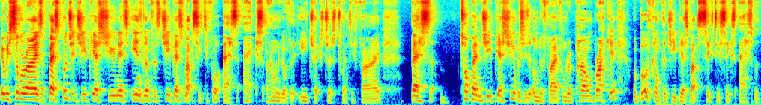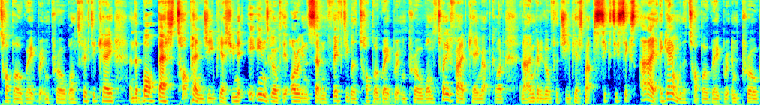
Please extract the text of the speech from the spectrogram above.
if we summarise, best budget GPS unit. Ian's going for the GPS Map 64SX, and I'm going to go for the eTrex Touch 25 best top end GPS unit, which is under £500 bracket. We're both gone for the GPS Map 66S with the Topo Great Britain Pro 150k, and the best top end GPS unit, Ian's going for the Oregon 750 with a Topo Great Britain Pro 125k map card, and I'm going to go for the GPS Map 66i again with a Topo Great Britain Pro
